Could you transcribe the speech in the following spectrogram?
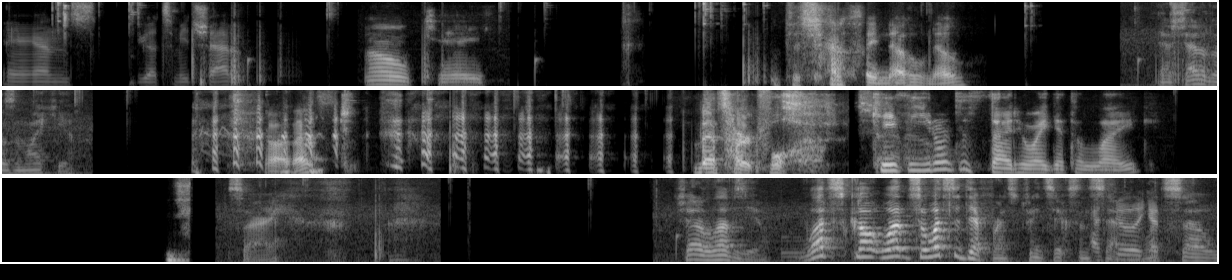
And you got to meet Shadow. Okay. Did Shadow say no? No. Yeah, Shadow doesn't like you. Oh, that's that's hurtful. Casey, you don't decide who I get to like. Sorry. Shadow loves you. What's go what so what's the difference between six and I feel seven? like What's so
